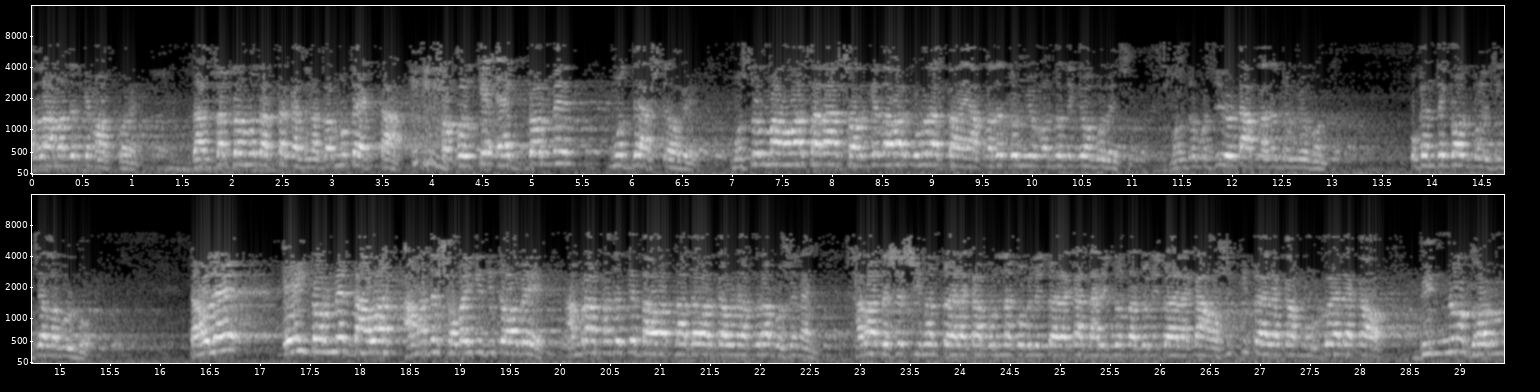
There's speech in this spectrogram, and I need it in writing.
আল্লাহ আমাদেরকে মাফ করেন। যার ধর্ম তার কাছে না, ধর্ম তো একটা। সকলকে এক ধর্মের মধ্যে আসতে হবে। মুসলমান হওয়া ছাড়া স্বর্গে যাওয়ার কোন রাস্তা নাই। আপনাদের ধর্মীয় গ্রন্থ থেকেও বলেছি। মন্ত্র পড়ছি ওটা আপনাদের ধর্মীয় গ্রন্থ। ওখান থেকেও বলেছি ইনশাল্লাহ বলব। তাহলে এই ধর্মের দাওয়াত আমাদের সবাইকে দিতে হবে। আমরা আপনাদেরকে দাওয়াত না দেওয়ার কারণে আপনারা বসে নেন সারা দেশের সীমান্ত এলাকা বন্যা কবলিত এলাকা, দারিদ্রতাজনিত এলাকা, অশিক্ষিত এলাকা, মূর্খ এলাকা, ভিন্ন ধর্ম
